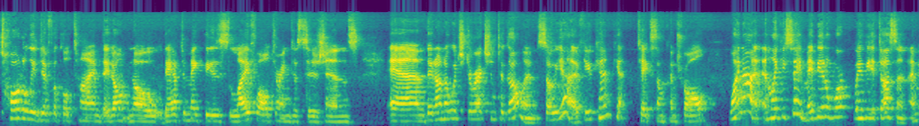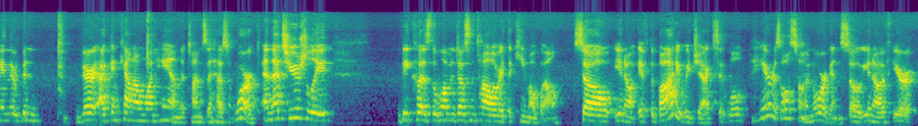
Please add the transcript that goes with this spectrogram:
totally difficult time. They don't know, they have to make these life altering decisions and they don't know which direction to go in. So, yeah, if you can get, take some control, why not? And like you say, maybe it'll work, maybe it doesn't. I mean, there have been very, I can count on one hand the times it hasn't worked. And that's usually because the woman doesn't tolerate the chemo well. So, you know, if the body rejects it, well, hair is also an organ. So, you know, if you're,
